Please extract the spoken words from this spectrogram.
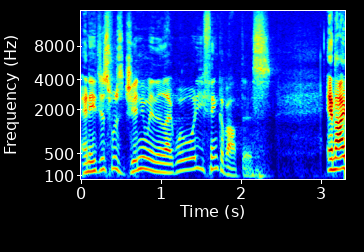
and he just was genuinely like, Well, what do you think about this? And I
